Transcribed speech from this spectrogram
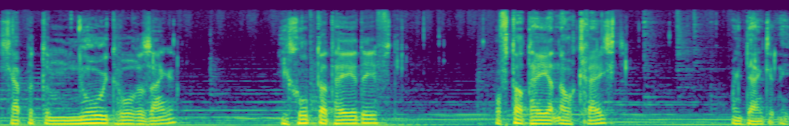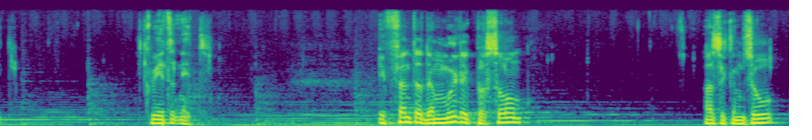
Ik heb het hem nooit horen zeggen. Ik hoop dat hij het heeft. Of dat hij het nog krijgt. Maar ik denk het niet. Ik weet het niet. Ik vind het een moeilijk persoon als ik hem zo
